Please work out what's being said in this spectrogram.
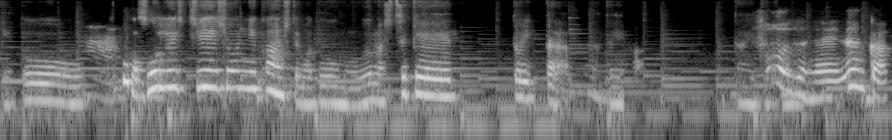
けど、うんうん、そういうシチュエーションに関してはどう思う、まあ、しつけといったら例えばそうだね。なんか、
